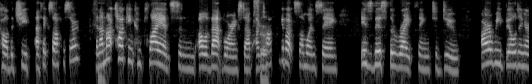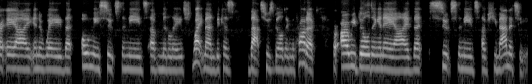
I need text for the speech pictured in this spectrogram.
called the chief ethics officer. And I'm not talking compliance and all of that boring stuff. Sure. I'm talking about someone saying, is this the right thing to do? Are we building our AI in a way that only suits the needs of middle aged white men because that's who's building the product? Or are we building an AI that suits the needs of humanity?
